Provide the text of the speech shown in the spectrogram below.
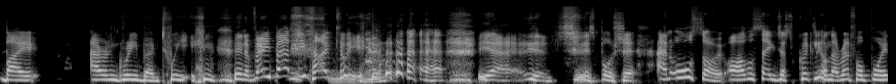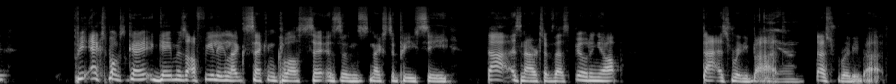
by Aaron Greenberg tweeting in a very badly typed tweet. Mm-hmm. yeah, it's, it's bullshit. And also, I will say just quickly on that Redfall point, Xbox ga- gamers are feeling like second class citizens next to PC. That is narrative that's building up. That is really bad. Yeah. That's really bad.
